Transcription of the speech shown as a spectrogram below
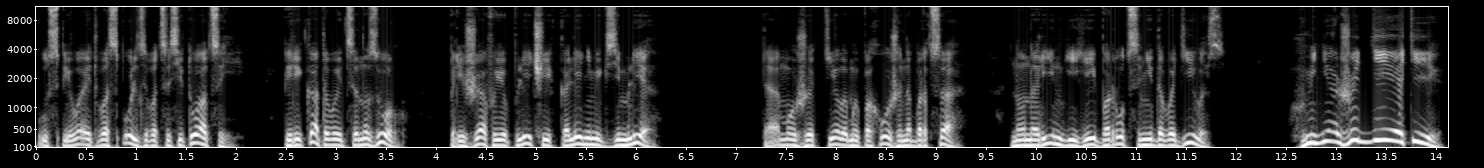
успевает воспользоваться ситуацией, перекатывается на Зору, прижав ее плечи коленями к земле. Та, может, телом и похожа на борца, но на ринге ей бороться не доводилось. «У меня же дети!»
